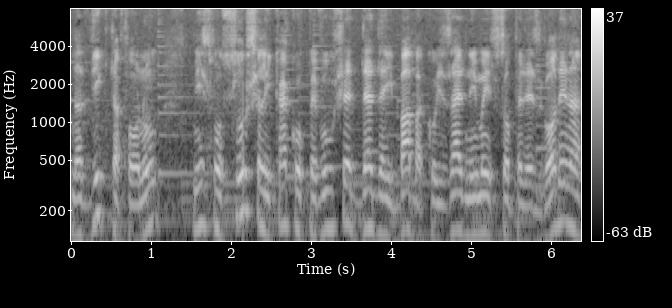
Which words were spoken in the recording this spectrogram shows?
na diktafonu mi smo slušali kako pevuše deda i baba koji zajedno imaju 150 godina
